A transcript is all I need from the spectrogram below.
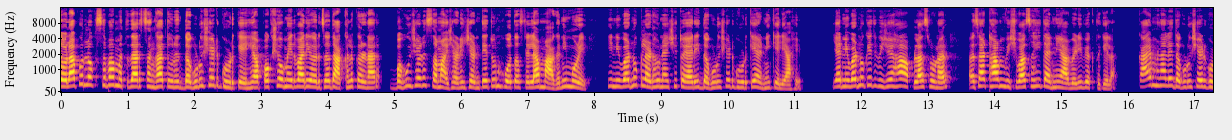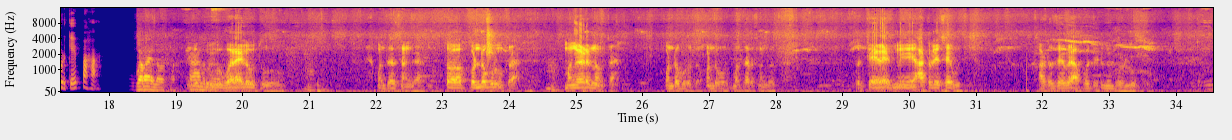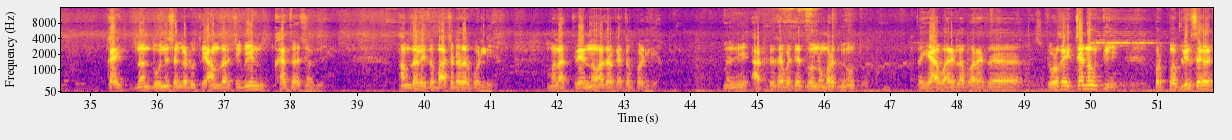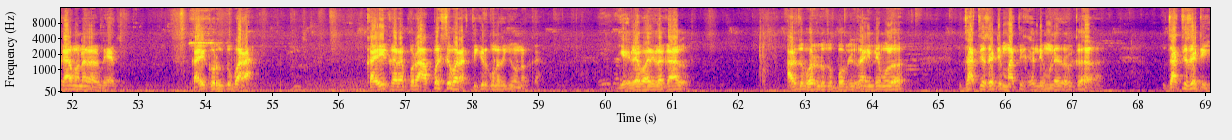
सोलापूर लोकसभा मतदारसंघातून दगडूशेठ घोडके हे अपक्ष उमेदवारी अर्ज दाखल करणार. बहुजन समाज आणि जनतेतून होत असलेल्या मागणीमुळे ही निवडणूक लढवण्याची तयारी दगडूशेठ घोडके यांनी केली आहे. या निवडणुकीत विजय हा आपलाच होणार असा ठाम विश्वासही त्यांनी यावेळी व्यक्त केला. काय म्हणाले दगडूशेठ घोडके? पहा. उभा राहिला होता. काय अनुभव? पूर्वी उभं राहिलो होतो. मतदारसंघात तो पंढरपूर होता. मंगळवाडा नव्हता. पंढरपूर होता. पंढरपूर मतदारसंघ होता. तर त्यावेळेस मी आठवले साहेब होते. आठवले साहेब अपोजिट मी भरलो होतो. काही जण दोन्ही संकट होते. आमदारची बी खासदारची बी आमदार इथं बासष्ट हजार पडली. मला त्र्याण्णव हजार काय तर पडली. म्हणजे आठवले साहेबाच्याच दोन नंबरात मी होतो. तर ह्या वारेला भरायचं तेवढं काही इच्छा नव्हती पण पब्लिक सगळं काय म्हणायला लागले आहेत काही करून तू भरा. काही करा पर अपक्ष भरा तिकीट कोणाचं घेऊ नका. गेल्या बारीला काल अर्ज भरलो तो पब्लिक सांगितल्यामुळं जातीसाठी माती खाल्ली म्हणण्यासारखं जातीसाठी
